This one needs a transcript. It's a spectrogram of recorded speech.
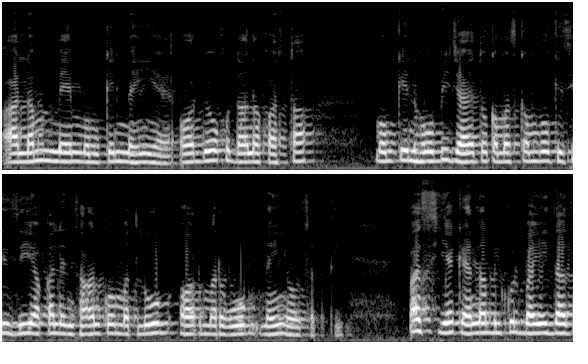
عالم میں ممکن نہیں ہے۔ اور جو خدا نخواستہ ممکن ہو بھی جائے تو کم از کم وہ کسی ذی عقل انسان کو مطلوب اور مرغوب نہیں ہو سکتی۔ بس یہ کہنا بالکل بعید از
